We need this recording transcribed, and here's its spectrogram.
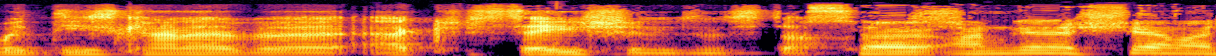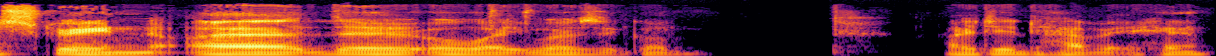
with these kind of uh, accusations and stuff. So I'm going to share my screen. Uh, the oh wait, where's it gone? I did have it here.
